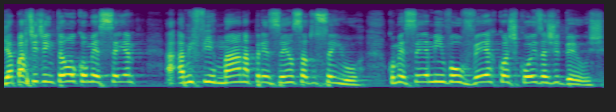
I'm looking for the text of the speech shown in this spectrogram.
E a partir de então eu comecei a, a, me firmar na presença do Senhor, comecei a me envolver com as coisas de Deus.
